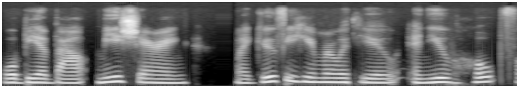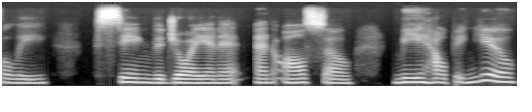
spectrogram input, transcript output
will be about me sharing my goofy humor with you and you hopefully seeing the joy in it and also me helping you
